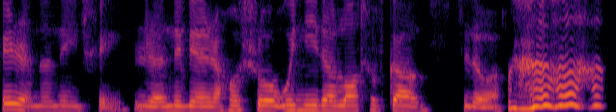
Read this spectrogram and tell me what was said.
黑人的那一群人那边，然后说 We need a lot of guns，记得吗？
